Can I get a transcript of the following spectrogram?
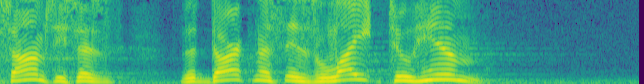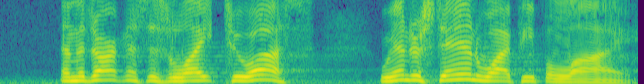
Psalms he says, the darkness is light to him. And the darkness is light to us. We understand why people lie.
